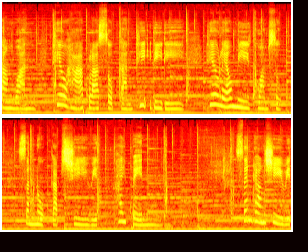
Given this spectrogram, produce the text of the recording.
รางวัล เที่ยวหาประสบการณ์ที่ดีๆ เที่ยวแล้วมีความสุข สนุกกับชีวิตให้เป็น เส้นทางชีวิต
